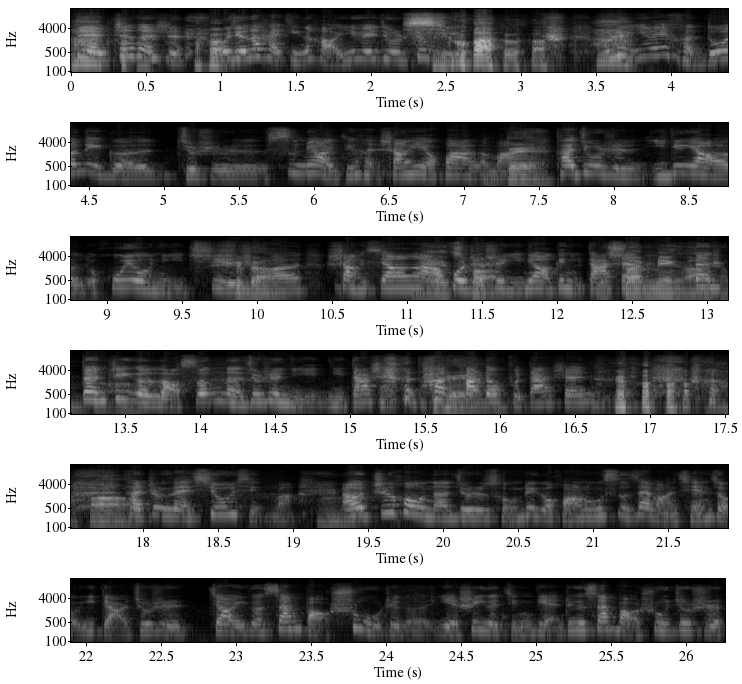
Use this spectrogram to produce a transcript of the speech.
对，真的是，我觉得还挺好，因为就是证习明惯了，不是因为很多那个就是寺庙已经很商业化了嘛，对他就是一定要忽悠你去什么上香啊，或者是一定要跟你搭讪算。命啊但但这个老僧呢，就是你你搭讪他，他都不搭讪你，啊，他正在修行嘛。嗯然后之后呢，就是从这个黄龙寺再往前走一点儿，就是叫一个三宝树，这个也是一个景点。这个三宝树就是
